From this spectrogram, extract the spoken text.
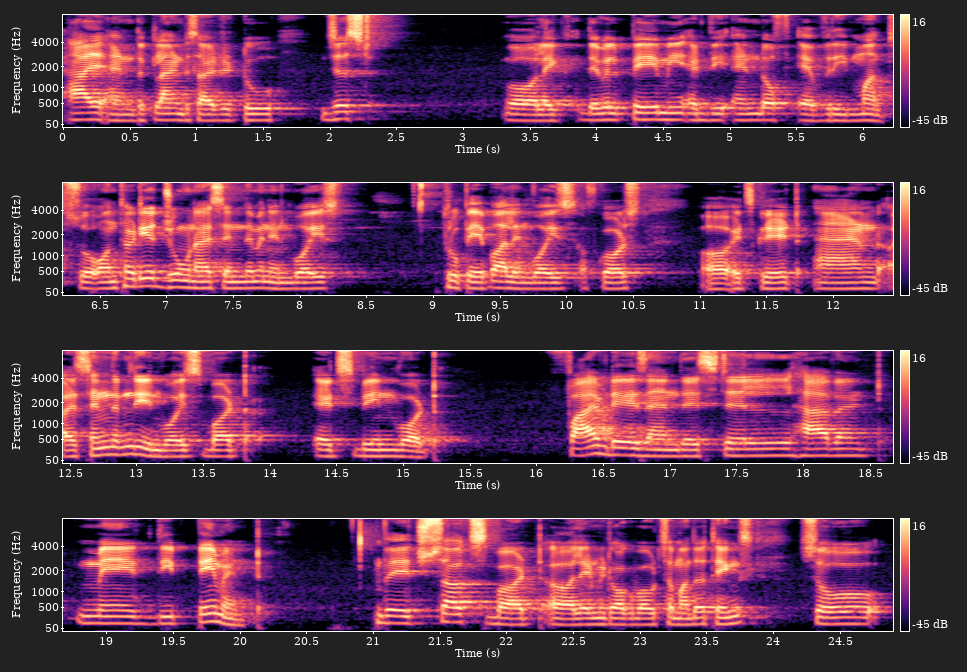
I and the client decided to just uh, like they will pay me at the end of every month so on 30th june i send them an invoice through PayPal invoice, of course. Uh, it's great. And I send them the invoice, but it's been what? Five days and they still haven't made the payment, which sucks. But uh, let me talk about some other things. So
